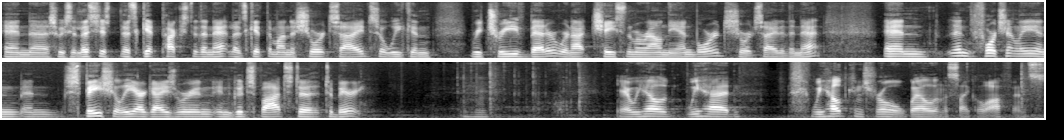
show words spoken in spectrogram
And uh, so we said, let's just let's get pucks to the net. Let's get them on the short side so we can retrieve better. We're not chasing them around the end boards, short side of the net. And then fortunately and, and spatially, our guys were in, in good spots to, to bury. Mm-hmm. Yeah, we held we had we held control well in the cycle offense.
